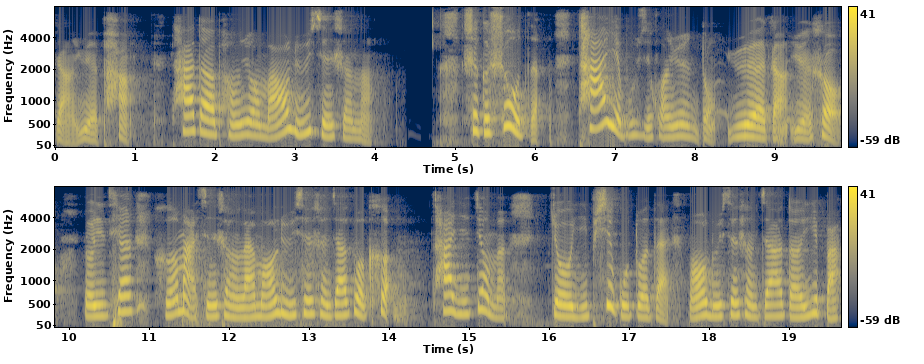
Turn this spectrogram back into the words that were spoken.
长越胖。他的朋友毛驴先生呢，是个瘦子，他也不喜欢运动，越长越瘦。有一天，河马先生来毛驴先生家做客，他一进门就一屁股坐在毛驴先生家的一把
